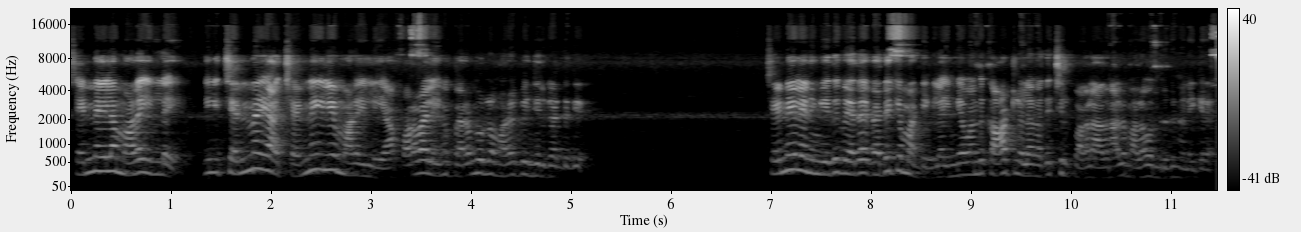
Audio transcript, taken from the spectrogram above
சென்னையில் மழை இல்லை. நீங்கள் சென்னையா? சென்னையிலே மழை இல்லையா? பரவாயில்லைங்க பெரம்பலூரில் மழை பெஞ்சிருக்காட்டுக்கு. சென்னையில் நீங்கள் எதுவும் விதை விதைக்க மாட்டீங்களா? இங்கே வந்து காட்டிலலாம் விதைச்சிருப்பாங்களா? அதனால் மழை வந்திருக்குன்னு நினைக்கிறேன்.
